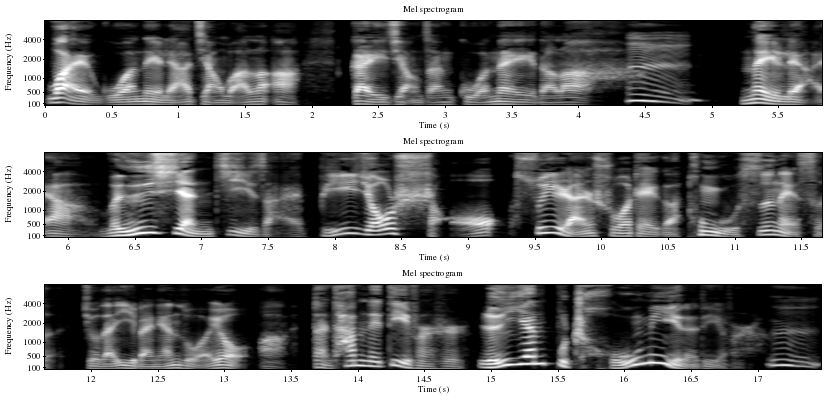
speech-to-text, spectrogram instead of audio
外国那俩讲完了啊，该讲咱国内的了。嗯那俩呀，文献记载比较少。虽然说这个通古斯那次就在一百年左右啊，但他们那地方是人烟不稠密的地方啊。嗯，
